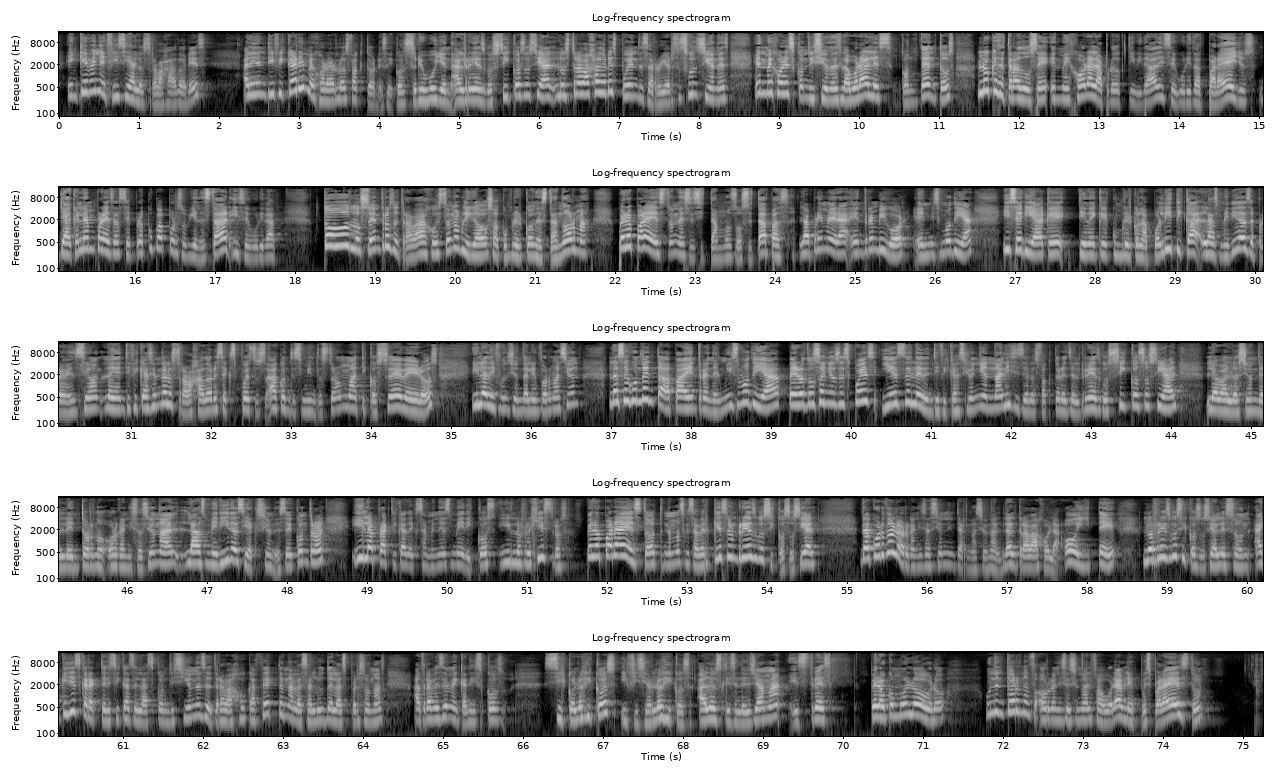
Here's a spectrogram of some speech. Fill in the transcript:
¿en qué beneficia a los trabajadores? Al identificar y mejorar los factores que contribuyen al riesgo psicosocial, los trabajadores pueden desarrollar sus funciones en mejores condiciones laborales, contentos, lo que se traduce en mejora la productividad y seguridad para ellos, ya que la empresa se preocupa por su bienestar y seguridad. Todos los centros de trabajo están obligados a cumplir con esta norma, pero para esto necesitamos dos etapas. La primera entra en vigor el mismo día y sería que tiene que cumplir con la política, las medidas de prevención, la identificación de los trabajadores expuestos a acontecimientos traumáticos severos y la difusión de la información. La segunda etapa entra en el mismo día, pero dos años después, y es de la identificación y análisis de los factores del riesgo psicosocial, la evaluación del entorno organizacional, las medidas y acciones de y la práctica de exámenes médicos y los registros. Pero para esto tenemos que saber qué es un riesgo psicosocial. De acuerdo a la Organización Internacional del Trabajo, la OIT, los riesgos psicosociales son aquellas características de las condiciones de trabajo que afectan a la salud de las personas a través de mecanismos psicológicos y fisiológicos, a los que se les llama estrés. Pero como logro, un entorno organizacional favorable, pues para esto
